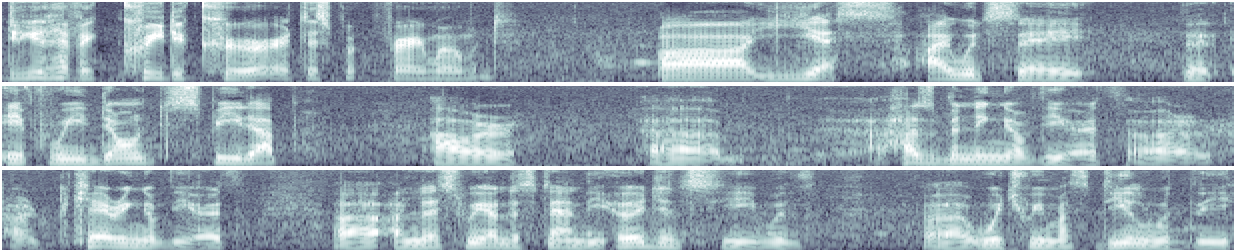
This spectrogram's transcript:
do you have a cri de coeur at this very moment? Uh, yes, I would say that if we don't speed up our um, husbanding of the earth or our caring of the earth, uh, unless we understand the urgency with uh, which we must deal with the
